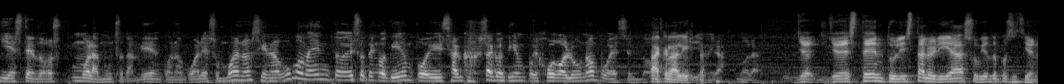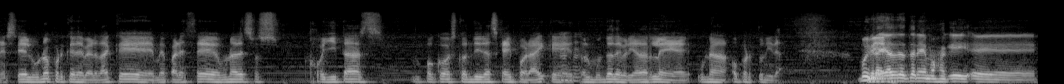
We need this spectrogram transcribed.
Y este 2 mola mucho también, con lo cual es un bueno. Si en algún momento eso tengo tiempo y saco, saco tiempo y juego el 1, pues el 2. Saca la lista. Mira, mola. Yo, yo este en tu lista lo iría subiendo posiciones, ¿eh? el 1, porque de verdad que me parece una de esas joyitas un poco escondidas que hay por ahí que todo el mundo debería darle una oportunidad. Muy Mira, bien. ya te tenemos aquí eh,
